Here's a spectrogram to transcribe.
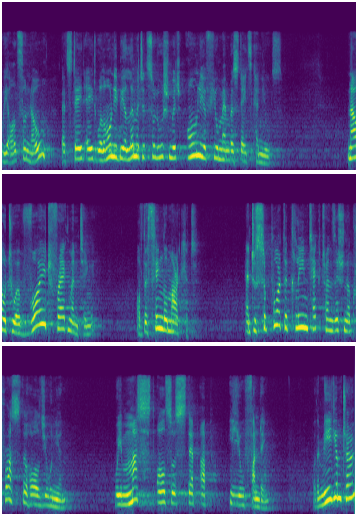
we also know that state aid will only be a limited solution which only a few member states can use. Now, to avoid fragmenting of the single market and to support the clean tech transition across the whole union, we must also step up EU funding. For the medium term,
